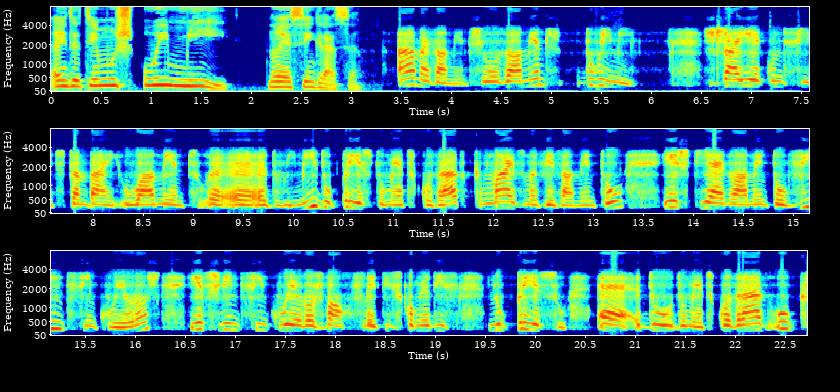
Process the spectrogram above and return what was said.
Ainda temos o IMI, não é assim, Graça? Há mais aumentos. Os aumentos do IMI. Já é conhecido também o aumento uh, do IMI, do preço do metro quadrado, que mais uma vez aumentou. Este ano aumentou 25 euros. Esses 25 euros vão refletir-se, como eu disse, no preço uh, do, do metro quadrado, o que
